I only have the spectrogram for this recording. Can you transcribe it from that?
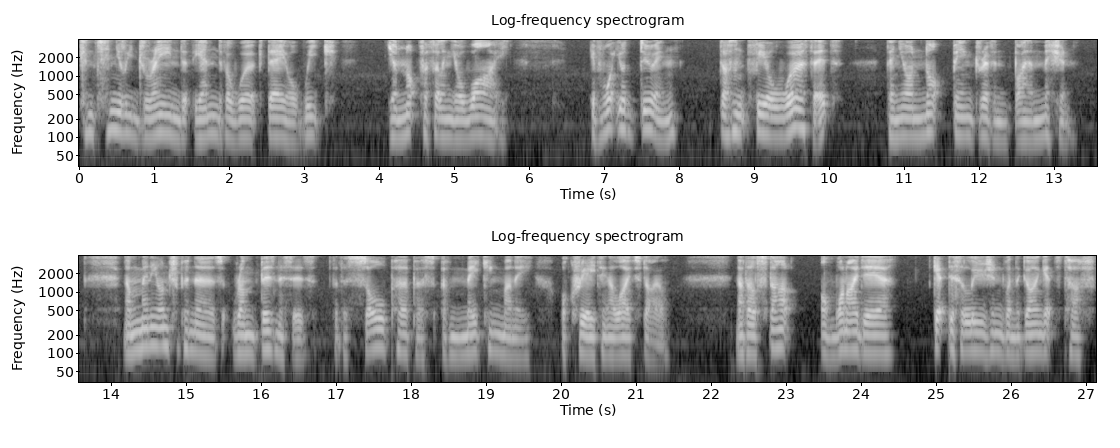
continually drained at the end of a work day or week, you're not fulfilling your why. If what you're doing doesn't feel worth it, then you're not being driven by a mission. Now, many entrepreneurs run businesses for the sole purpose of making money or creating a lifestyle. Now, they'll start on one idea, get disillusioned when the going gets tough,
